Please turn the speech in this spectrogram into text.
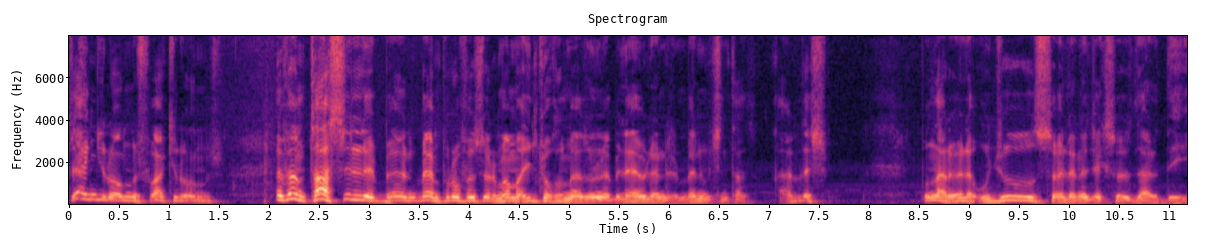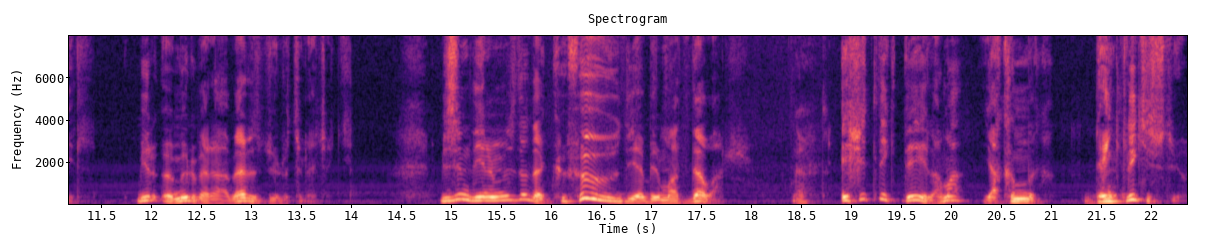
Zengin olmuş, fakir olmuş. Efendim tahsilli ben, ben profesörüm ama ilkokul mezunuyla bile evlenirim. Benim için tahsil. Kardeşim bunlar öyle ucuz söylenecek sözler değil. Bir ömür beraber yürütülecek. Bizim dinimizde de küfür diye bir madde var. Evet. Eşitlik değil ama yakınlık, denklik istiyor.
